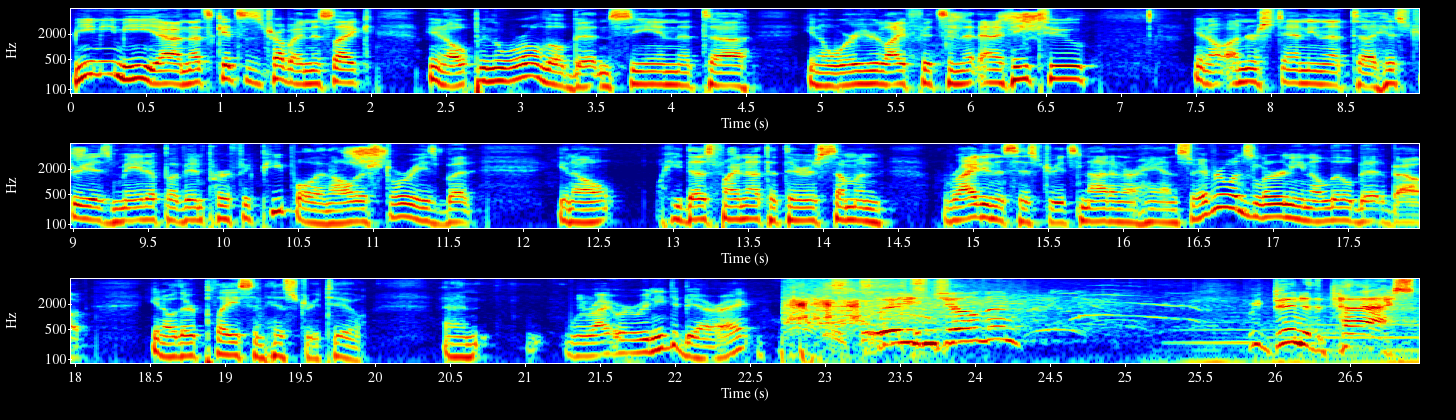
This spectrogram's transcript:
me me me yeah and that's gets us in trouble and it's like you know opening the world a little bit and seeing that uh, you know where your life fits in that and i think too you know understanding that uh, history is made up of imperfect people and all their stories but you know he does find out that there is someone writing this history it's not in our hands so everyone's learning a little bit about you know their place in history too and we're right where we need to be all right? Ladies and gentlemen, we've been to the past.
